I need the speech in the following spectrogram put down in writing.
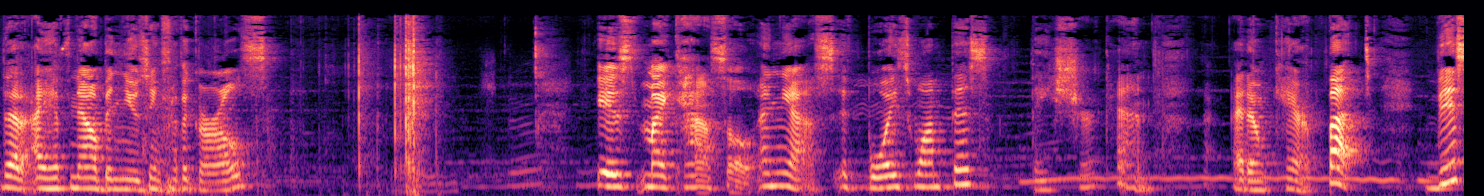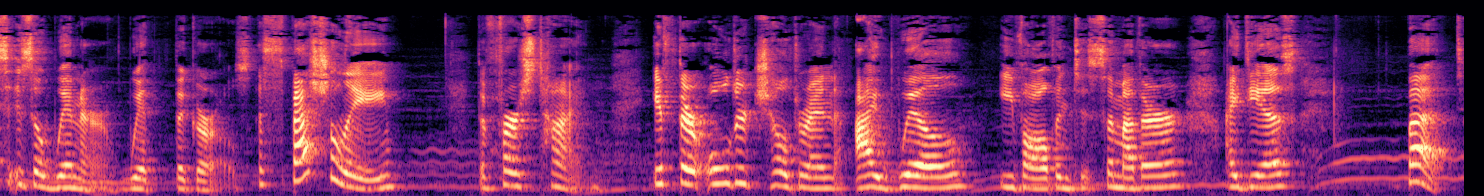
that I have now been using for the girls is my castle. And yes, if boys want this, they sure can. I don't care. But this is a winner with the girls, especially the first time. If they're older children, I will evolve into some other ideas. But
